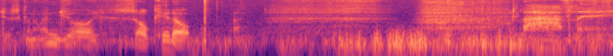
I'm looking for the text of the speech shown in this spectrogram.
just going to enjoy, soak it up. Lovely.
